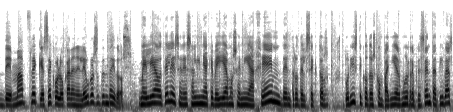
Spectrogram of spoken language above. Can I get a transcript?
de MAPFRE que se colocan en el euro 72. Melia Hoteles, en esa línea que veíamos en IAG, dentro del sector turístico, dos compañías muy representativas,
